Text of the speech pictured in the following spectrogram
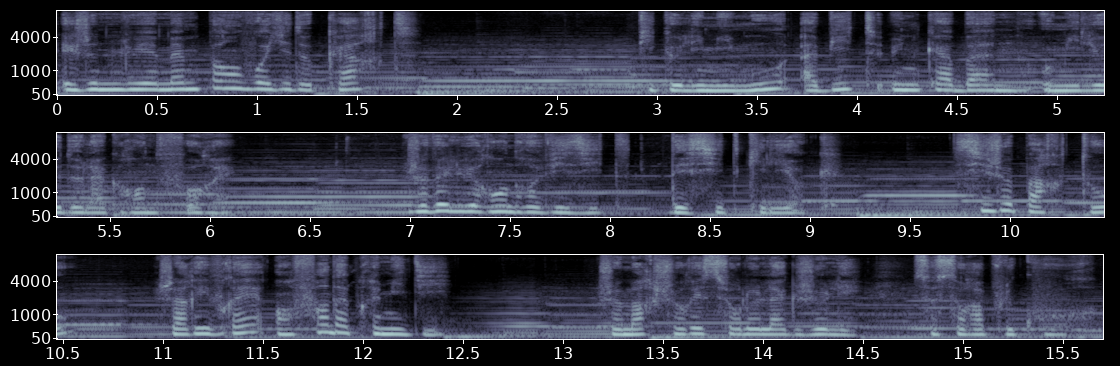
et je ne lui ai même pas envoyé de carte. Piquelis-Mimou habite une cabane au milieu de la grande forêt. Je vais lui rendre visite, décide Kilioc. Si je pars tôt, j'arriverai en fin d'après-midi. Je marcherai sur le lac gelé, ce sera plus court.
